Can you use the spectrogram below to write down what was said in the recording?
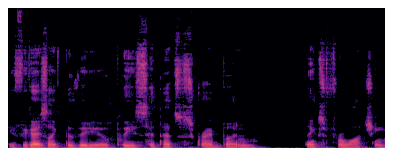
If you guys liked the video, please hit that subscribe button. Thanks for watching.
